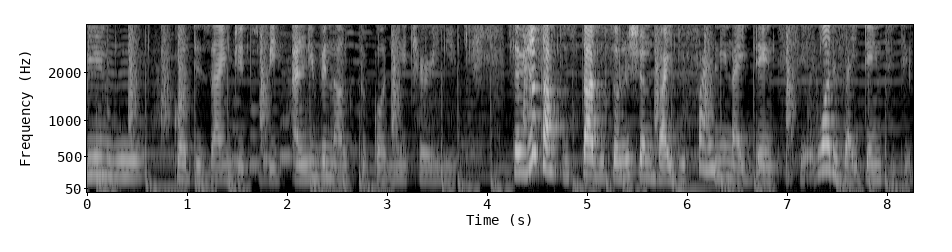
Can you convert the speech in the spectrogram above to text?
being who God designed you to be and living out the God nature in you. So you just have to start the solution by defining identity. What is identity?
